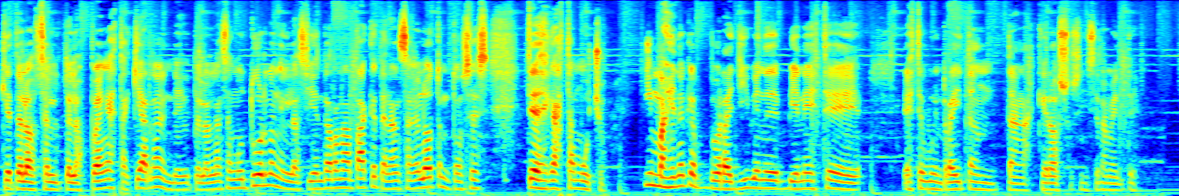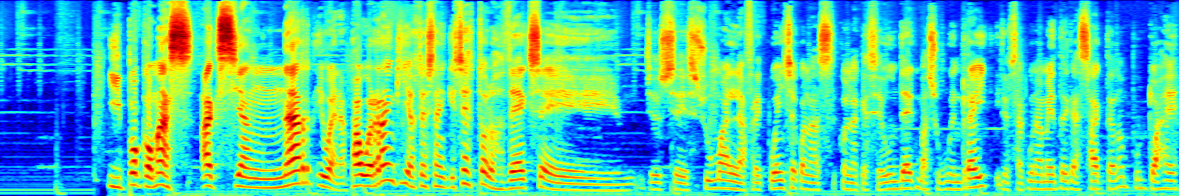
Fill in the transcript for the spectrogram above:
que te los, te los pueden estaquear, te lo lanzan un turno, en la siguiente ronda ataque te lanzan el otro, entonces te desgasta mucho. Imagino que por allí viene, viene este, este win tan, tan asqueroso, sinceramente. Y poco más. Accionar. Y bueno, Power Ranking. Ya ustedes saben qué es esto. Los decks eh, se suman la frecuencia con, con, la que se un deck más su win rate. Y te saca una métrica exacta, ¿no? Un puntuaje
